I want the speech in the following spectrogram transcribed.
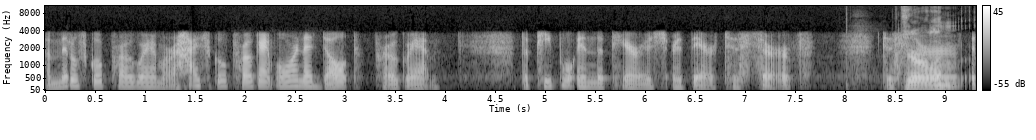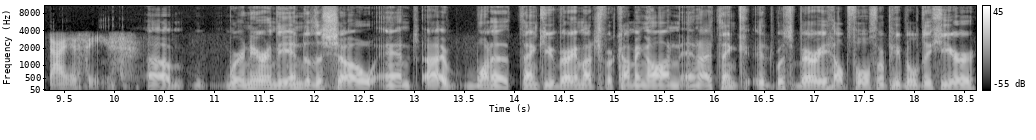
a middle school program or a high school program or an adult program, the people in the parish are there to serve, to Carolyn, serve the diocese. Um, we're nearing the end of the show, and I want to thank you very much for coming on. And I think it was very helpful for people to hear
